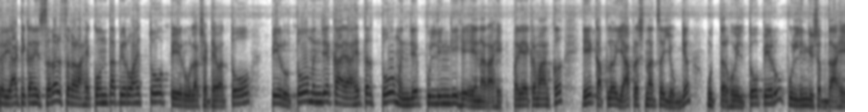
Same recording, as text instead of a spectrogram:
तर या ठिकाणी सरळ सरळ आहे. कोणता पेरू आहे? तो पेरू. लक्षात ठेवा. तो पेरू. तो म्हणजे काय आहे? तर तो म्हणजे पुल्लिंगी हे येणार आहे. पर्याय क्रमांक एक आपलं या प्रश्नाचं योग्य उत्तर होईल. तो पेरू पुल्लिंगी शब्द आहे.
